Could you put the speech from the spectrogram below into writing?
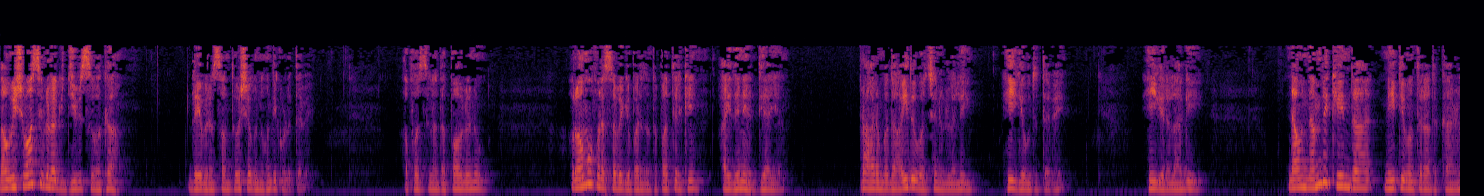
ನಾವು ವಿಶ್ವಾಸಿಗಳಾಗಿ ಜೀವಿಸುವಾಗ ದೇವರ ಸಂತೋಷವನ್ನು ಹೊಂದಿಕೊಳ್ಳುತ್ತೇವೆ. ಅಪಸ್ತನದ ಪೌಲನು ರೋಮಪುರ ಸಭೆಗೆ ಬರೆದಂತಹ ಪತ್ರಿಕೆ ಐದನೇ ಅಧ್ಯಾಯ ಪ್ರಾರಂಭದ ಐದು ವಚನಗಳಲ್ಲಿ ಹೀಗೆ ಓದುತ್ತೇವೆ. ಹೀಗಿರಲಾಗಿ ನಾವು ನಂಬಿಕೆಯಿಂದ ನೀತಿವಂತರಾದ ಕಾರಣ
